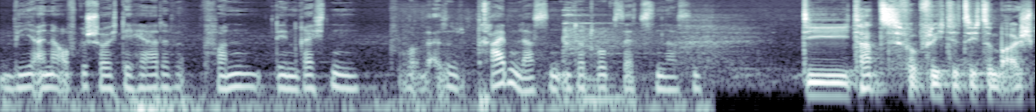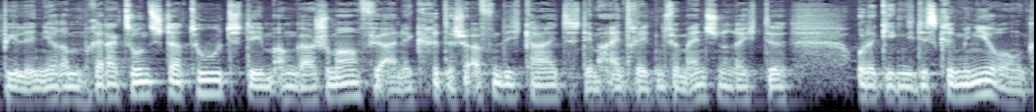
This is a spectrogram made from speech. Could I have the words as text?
wie eine aufgescheuchte Herde von den Rechten also treiben lassen, unter Druck setzen lassen. Die Taz verpflichtet sich zum Beispiel in ihrem Redaktionsstatut dem Engagement für eine kritische Öffentlichkeit, dem Eintreten für Menschenrechte oder gegen die Diskriminierung.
